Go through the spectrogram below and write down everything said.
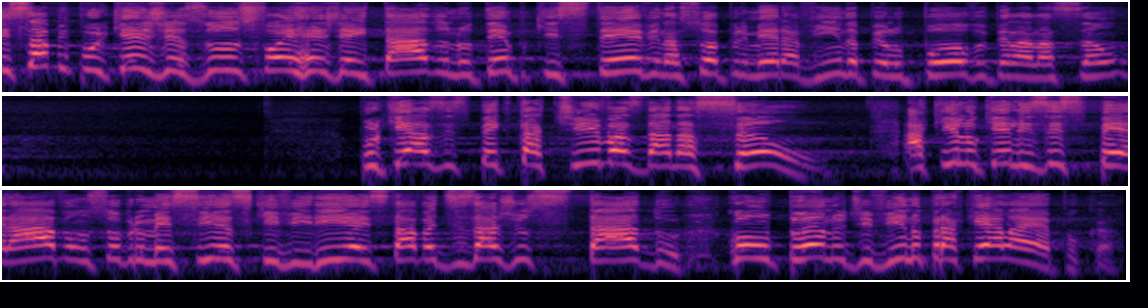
E sabe por que Jesus foi rejeitado no tempo que esteve na sua primeira vinda pelo povo e pela nação? Porque as expectativas da nação aquilo que eles esperavam sobre o Messias que viria estava desajustado com o plano divino para aquela época.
